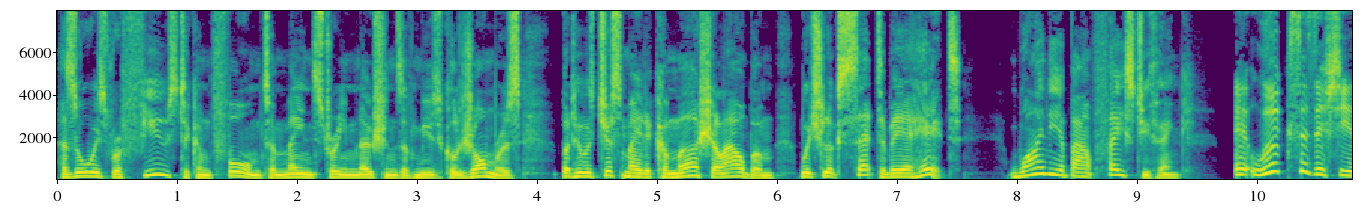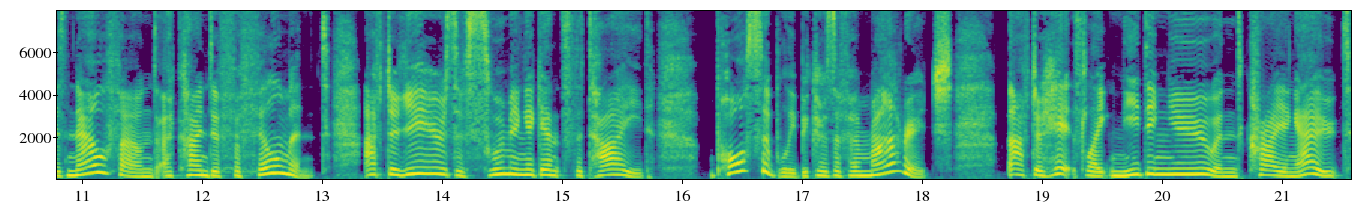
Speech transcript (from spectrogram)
has always refused to conform to mainstream notions of musical genres, but who has just made a commercial album which looks set to be a hit. Why the about face, do you think? It looks as if she has now found a kind of fulfillment after years of swimming against the tide, possibly because of her marriage. After hits like Needing You and Crying Out,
